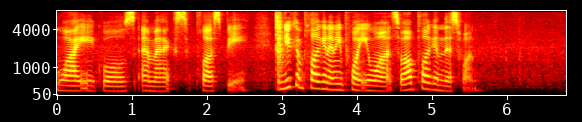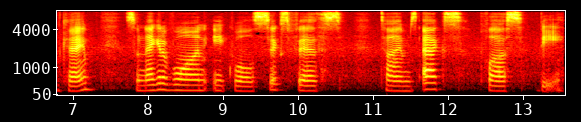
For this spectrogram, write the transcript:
y equals mx plus b. And you can plug in any point you want, so I'll plug in this one. Okay, so negative 1 equals 6 fifths times x plus b.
